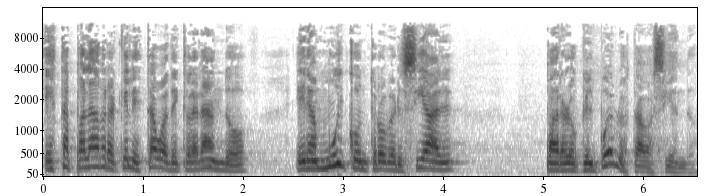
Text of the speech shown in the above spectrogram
esta palabra que él estaba declarando era muy controversial para lo que el pueblo estaba haciendo.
